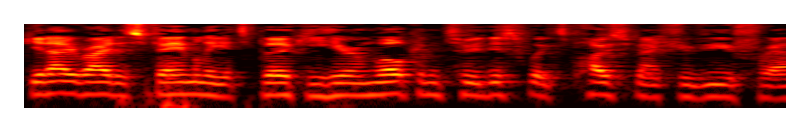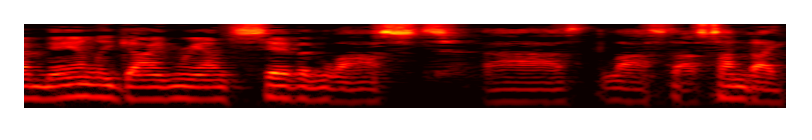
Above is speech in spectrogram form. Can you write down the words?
G'day Raiders family, it's Berkey here and welcome to this week's post-match review for our Manly game round 7 last uh, last uh, Sunday.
